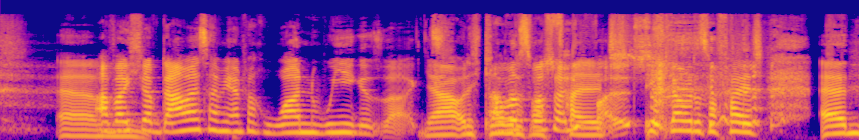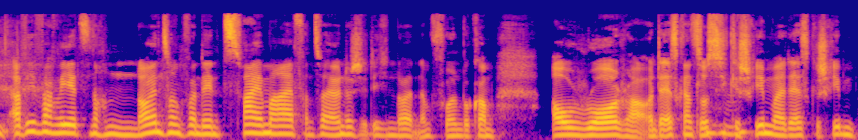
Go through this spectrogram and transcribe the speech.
ähm, Aber ich glaube, damals haben wir einfach One We gesagt. ja, und ich glaube, das es war falsch. falsch. Ich glaube, das war falsch. ähm, auf jeden Fall haben wir jetzt noch einen neuen Song von denen zweimal von zwei unterschiedlichen Leuten empfohlen bekommen. Aurora. Und der ist ganz Mhm. lustig geschrieben, weil der ist geschrieben,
